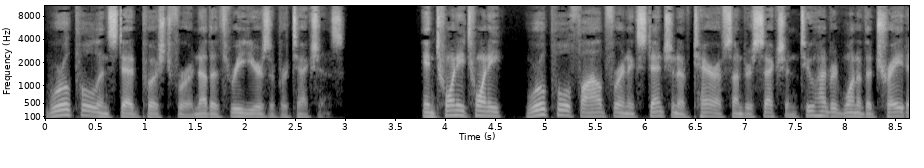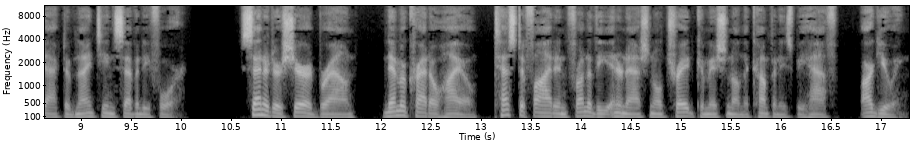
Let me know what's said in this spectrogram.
Whirlpool instead pushed for another three years of protections. In 2020, Whirlpool filed for an extension of tariffs under Section 201 of the Trade Act of 1974. Senator Sherrod Brown, Democrat Ohio, testified in front of the International Trade Commission on the company's behalf, arguing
